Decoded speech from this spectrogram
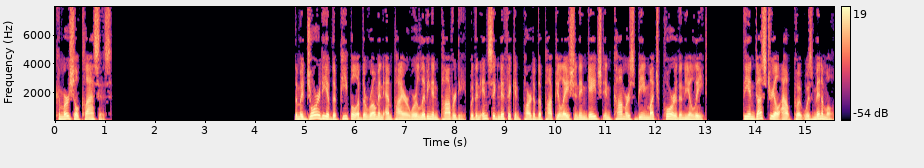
Commercial classes The majority of the people of the Roman Empire were living in poverty, with an insignificant part of the population engaged in commerce being much poorer than the elite. The industrial output was minimal,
